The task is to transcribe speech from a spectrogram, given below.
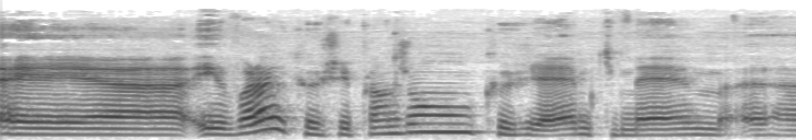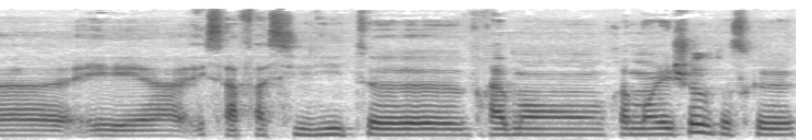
Et, euh, et, voilà, que j'ai plein de gens que j'aime, qui m'aiment, euh, et, euh, et, ça facilite euh, vraiment, vraiment les choses parce que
